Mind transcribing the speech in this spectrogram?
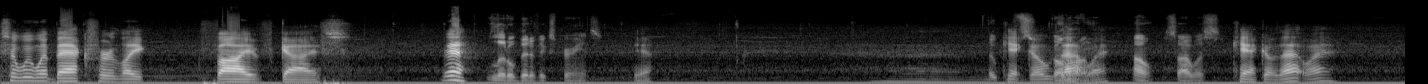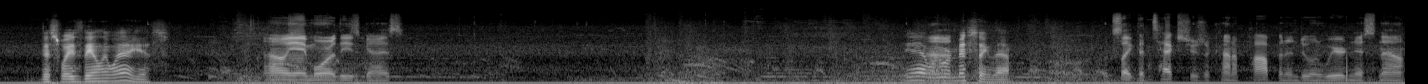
So we went back for like five guys. Yeah. Little bit of experience. Yeah. Oops, Can't go that wrong way. Oh, so I was. Can't go that way. This way's the only way, I guess. Oh yeah, more of these guys. Yeah, we Ah. were missing them. Looks like the textures are kind of popping and doing weirdness now.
